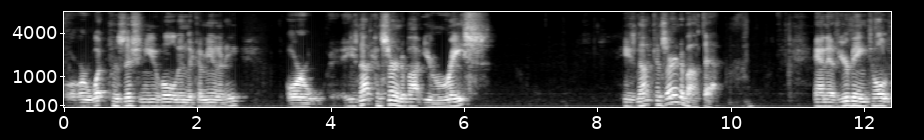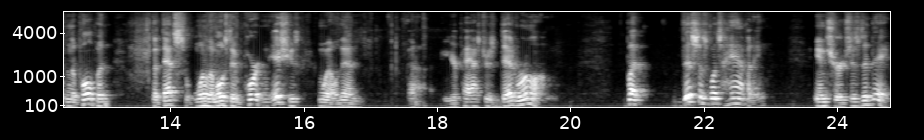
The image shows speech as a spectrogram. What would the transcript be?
or what position you hold in the community or he's not concerned about your race. He's not concerned about that. And if you're being told from the pulpit that that's one of the most important issues, well, then uh, your pastor's dead wrong. But this is what's happening in churches today.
